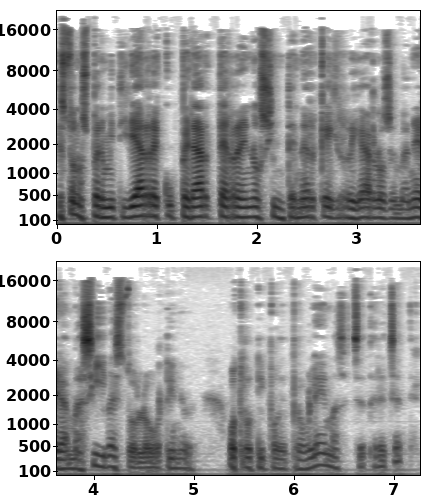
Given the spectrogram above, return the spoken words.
Esto nos permitiría recuperar terrenos sin tener que irrigarlos de manera masiva. Esto luego tiene otro tipo de problemas, etcétera, etcétera.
